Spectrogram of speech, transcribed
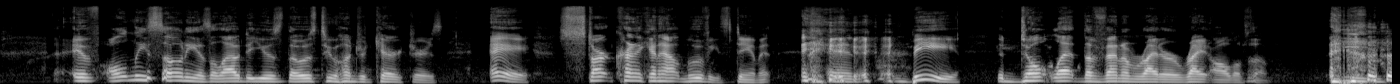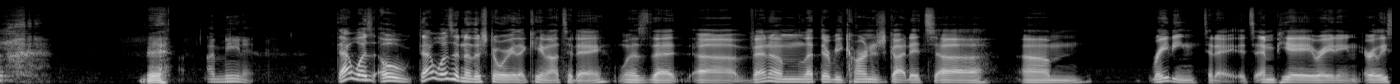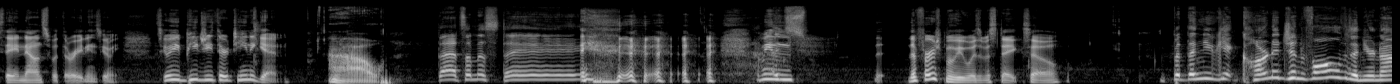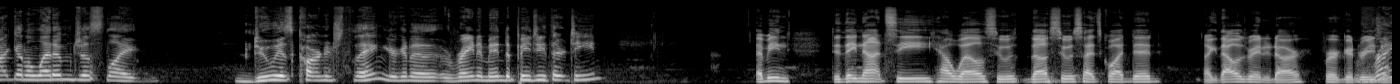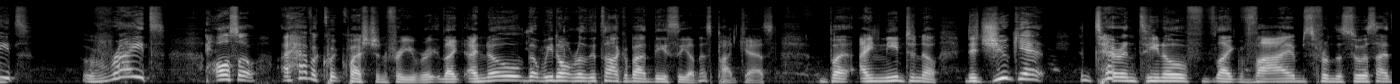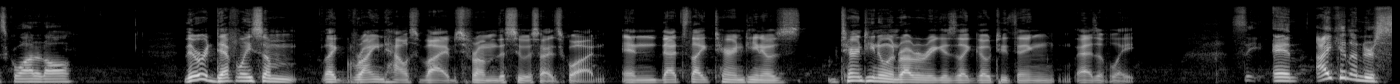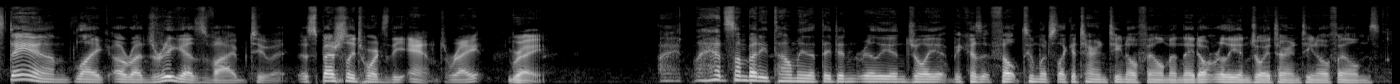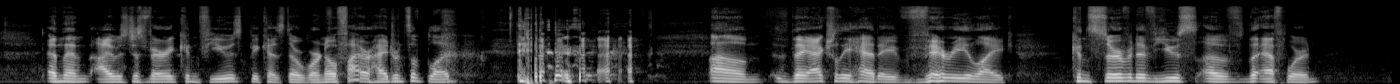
if only Sony is allowed to use those 200 characters. A, start cranking out movies, damn it. And B, don't let the Venom writer write all of them. Yeah. I mean it. That was oh, that was another story that came out today. Was that uh, Venom? Let There Be Carnage got its uh, um, rating today. Its MPAA rating, or at least they announced what the rating's going to be. It's going to be PG thirteen again. Ow. That's a mistake. I mean, the, the first movie was a mistake. So but then you get Carnage involved, and you're not gonna let him just like do his Carnage thing. You're gonna rein him into PG thirteen. I mean, did they not see how well sui- the Suicide Squad did? Like that was rated R for a good reason. Right. Right. Also, I have a quick question for you. Like, I know that we don't really talk about DC on this podcast, but I need to know: Did you get Tarantino like vibes from the Suicide Squad at all? There were definitely some like grindhouse vibes from the Suicide Squad, and that's like Tarantino's Tarantino and Robert Rodriguez like go to thing as of late. See, and I can understand like a Rodriguez vibe to it, especially towards the end, right? Right. I, I had somebody tell me that they didn't really enjoy it because it felt too much like a Tarantino film, and they don't really enjoy Tarantino films. And then I was just very confused because there were no fire hydrants of blood. um, they actually had a very like conservative use of the F word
